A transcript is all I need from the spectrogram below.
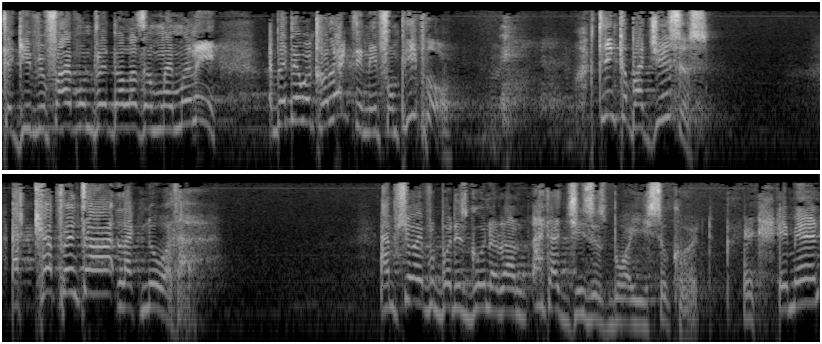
to give you $500 of my money. But they were collecting it from people. Think about Jesus. A carpenter like no other. I'm sure everybody's going around, ah, that Jesus boy is so good. Amen.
